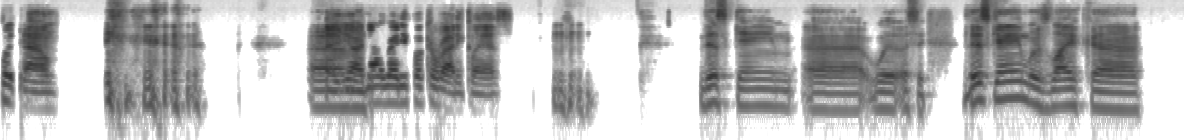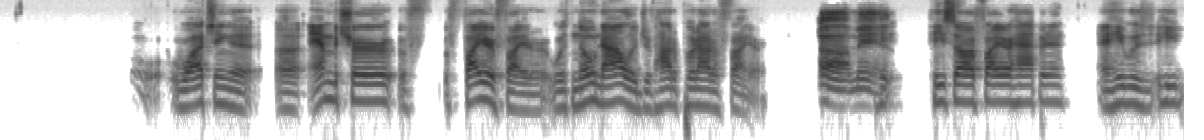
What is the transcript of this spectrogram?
foot down. Hey, you are um, not ready for karate class. this game uh was let's see this game was like uh watching a, a amateur f- firefighter with no knowledge of how to put out a fire Oh man. He, saw a fire happening and he was he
